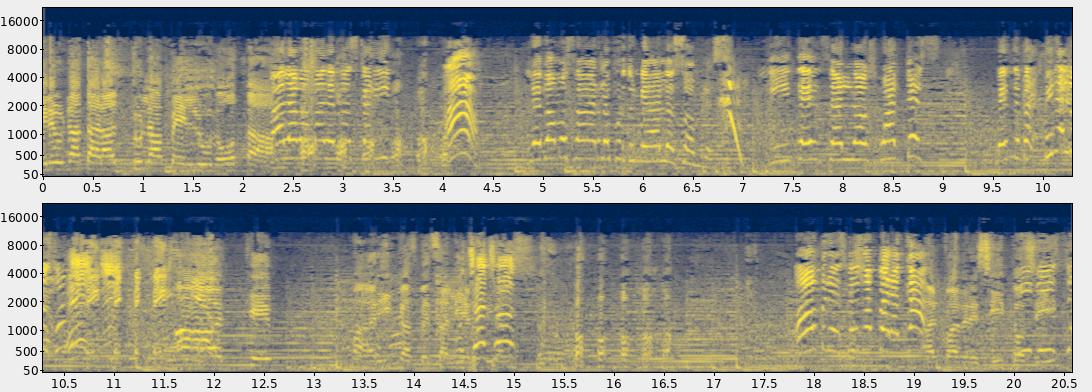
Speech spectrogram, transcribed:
Era una tarántula peludota. A la mamá de Mascarín. Ah, le vamos a dar la oportunidad a los hombres. Quítense los guantes. Vente para... ¡Mira los hombres! ¡Ah, qué maricas me salieron! Muchachos, ¡Hombres, vengan para acá! Al padrecito, Y sí. dice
